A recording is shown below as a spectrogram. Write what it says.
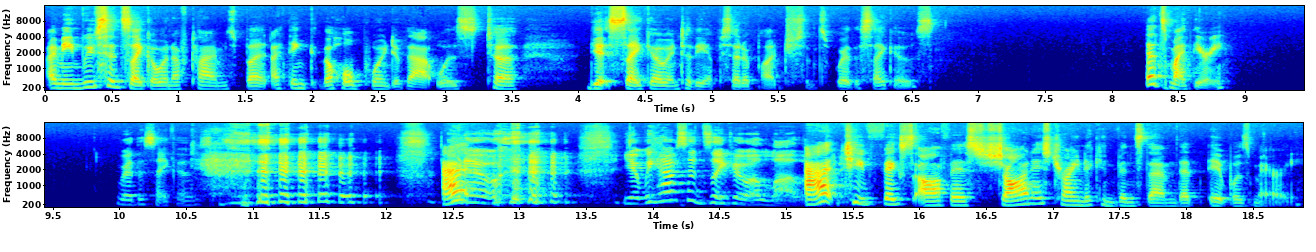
I mean, we've said psycho enough times, but I think the whole point of that was to get psycho into the episode a bunch since we're the psychos. That's my theory. We're the psychos. At- I know. yeah, we have said psycho a lot. At Chief Vick's office, Shawn is trying to convince them that it was Mary.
